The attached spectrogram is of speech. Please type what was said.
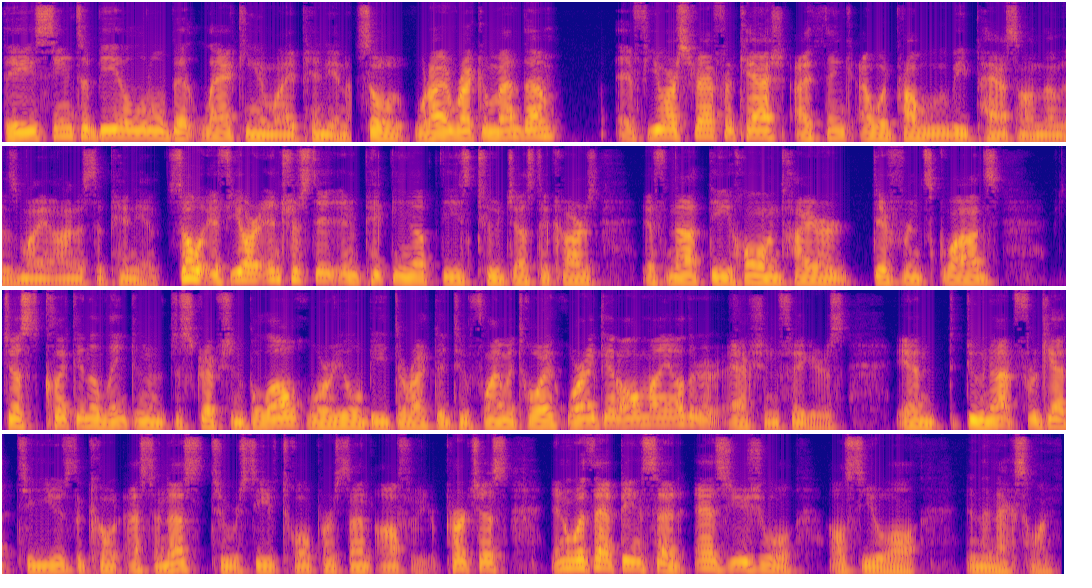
they seem to be a little bit lacking in my opinion. So would I recommend them? If you are strapped for cash, I think I would probably be pass on them is my honest opinion. So if you are interested in picking up these two Justicars, if not the whole entire different squads, just click in the link in the description below where you'll be directed to Flyima Toy where I get all my other action figures. And do not forget to use the code SNS to receive 12% off of your purchase. And with that being said, as usual, I'll see you all in the next one.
